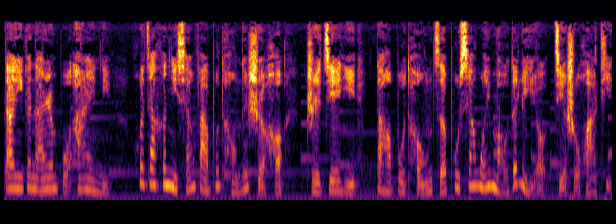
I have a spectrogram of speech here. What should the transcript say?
当一个男人不爱你，会在和你想法不同的时候，直接以“道不同则不相为谋”的理由结束话题，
